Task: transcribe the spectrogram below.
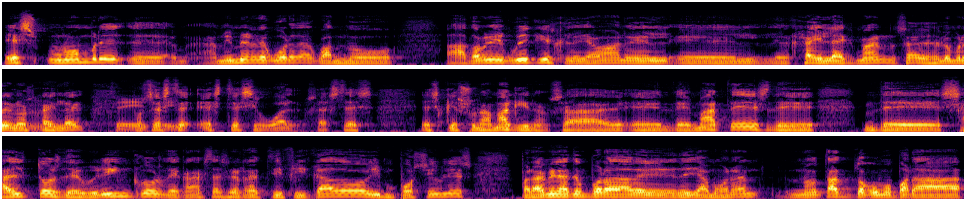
es, un hombre, eh, a mí me recuerda cuando a Dominic Wilkins, que le llamaban el, el, el Highlight Man, ¿sabes? El hombre de los highlights. Sí, pues este, sí. este es igual. O sea, este es, es que es una máquina. O sea, eh, de mates, de, de saltos, de brincos, de canastas en rectificado, imposibles. Para mí la temporada de, de Yamorán, no tanto como para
